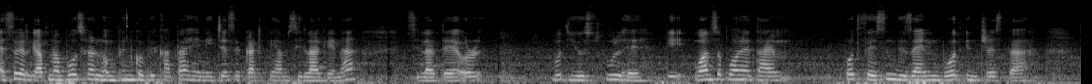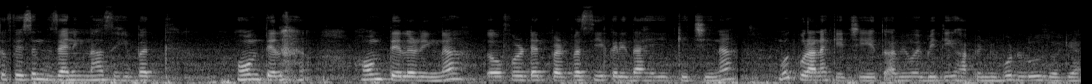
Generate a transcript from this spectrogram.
ऐसे करके अपना बहुत सारा लॉन्गपेन को भी काटा है, नीचे से कट के हम सिला के ना, सिलाते हैं। और बहुत यूज़फुल है। कि वंस अपॉन ए टाइम बहुत फ़ैशन डिज़ाइनिंग बहुत इंटरेस्ट था। तो फ़ैशन डिज़ाइनिंग ना सही but home tailor home tailoring ना तो फॉर डेट पर्पस ये खरीदा है ये कैची ना। बहुत पुराना कैची है तो अभी वही बेटी का हाफ़ पेंट भी बहुत लूज़ हो गया।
